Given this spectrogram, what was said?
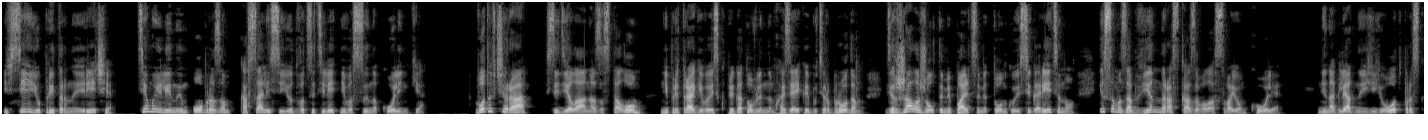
и все ее приторные речи тем или иным образом касались ее двадцатилетнего сына Коленьки. Вот и вчера сидела она за столом, не притрагиваясь к приготовленным хозяйкой бутербродам, держала желтыми пальцами тонкую сигаретину и самозабвенно рассказывала о своем Коле. Ненаглядный ее отпрыск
